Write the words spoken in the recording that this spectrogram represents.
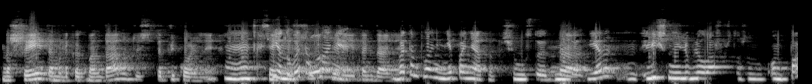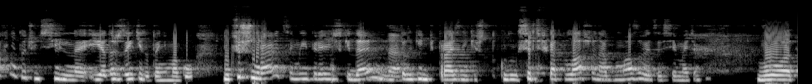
на шее там или как бандану, то есть это прикольные. Всякие Не, ну в этом плане и так далее. В этом плане мне понятно, почему стоит. Да. Я лично не люблю лаш, потому что он, он пахнет очень сильно, и я даже зайти туда не могу. Но Ксюше нравится, и мы ей периодически дарим Да. на какие-нибудь праздники, что сертификат в лаш, она обмазывается всем этим. Вот.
